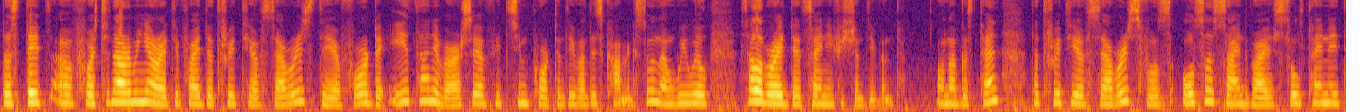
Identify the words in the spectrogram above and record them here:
The state of Western Armenia ratified the Treaty of Sevres, therefore the 8th anniversary of its important event is coming soon and we will celebrate that significant event on August 10, the Treaty of Sevres was also signed by Sultanate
